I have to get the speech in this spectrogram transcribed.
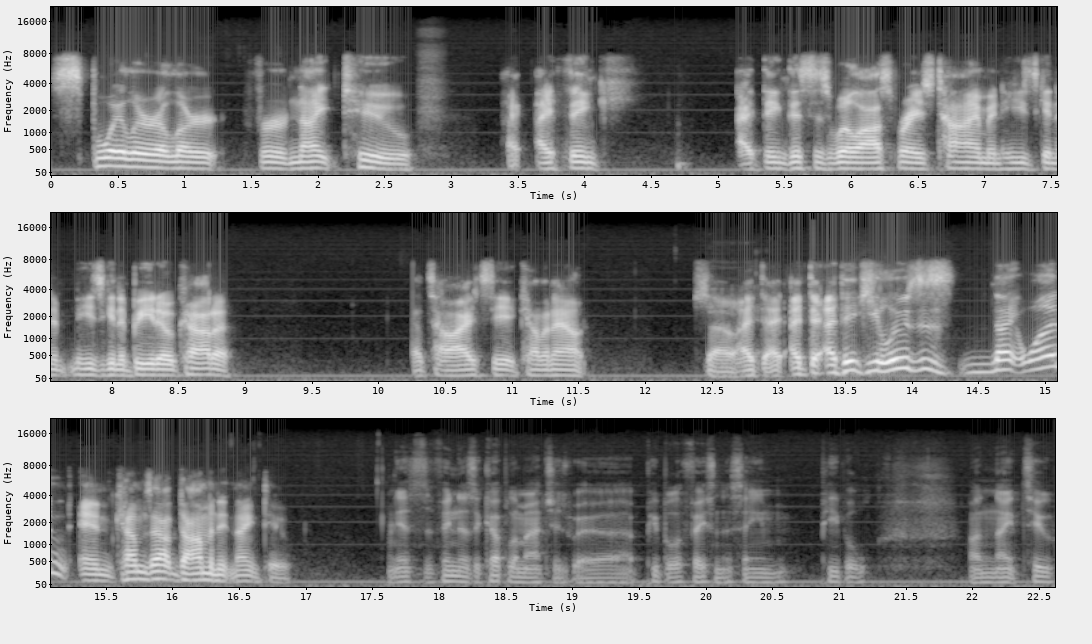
spoiler alert for night two, I I think, I think this is Will Ospreay's time, and he's gonna he's gonna beat Okada. That's how I see it coming out. So I I I, th- I think he loses night one and comes out dominant night two. Yes, the thing. There's a couple of matches where uh, people are facing the same people on night two.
